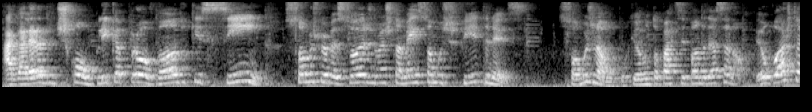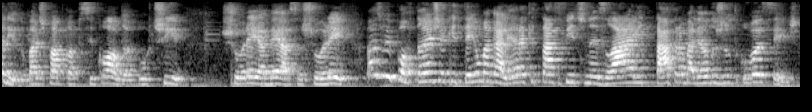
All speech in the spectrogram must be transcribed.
a galera do Descomplica provando que sim, somos professores, mas também somos fitness. Somos não, porque eu não tô participando dessa não. Eu gosto ali do bate-papo com a psicóloga, curtir, chorei a beça, chorei. Mas o importante é que tem uma galera que tá fitness lá e tá trabalhando junto com vocês.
